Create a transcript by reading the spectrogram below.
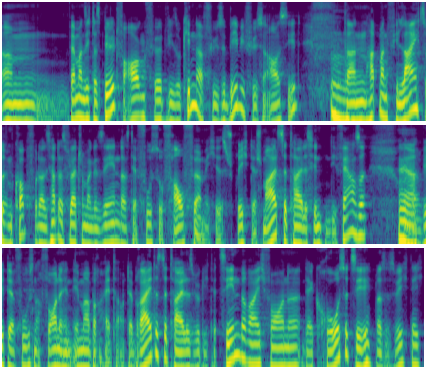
Ähm, wenn man sich das Bild vor Augen führt, wie so Kinderfüße, Babyfüße aussieht, dann hat man vielleicht so im Kopf, oder ich hatte es vielleicht schon mal gesehen, dass der Fuß so V-förmig ist. Sprich, der schmalste Teil ist hinten die Ferse und Ja. dann wird der Fuß nach vorne hin immer breiter. Und der breiteste Teil ist wirklich der Zehenbereich vorne. Der große Zeh, das ist wichtig,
